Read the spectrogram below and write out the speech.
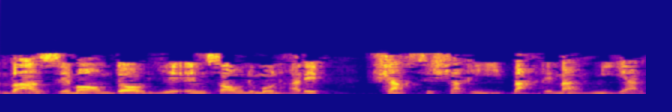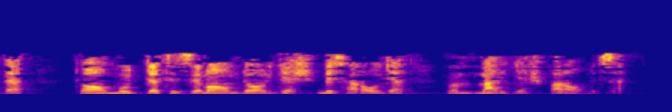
و از زمامداری انسان منحرف شخص شقی بهرهمند می گردد تا مدت زمامداریش بسر آید و مرگش فرا رسد.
